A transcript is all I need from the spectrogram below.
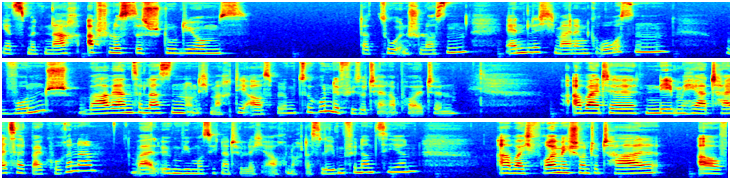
jetzt mit nach Abschluss des Studiums dazu entschlossen, endlich meinen großen Wunsch wahr werden zu lassen und ich mache die Ausbildung zur Hundephysiotherapeutin. Arbeite nebenher Teilzeit bei Corinna, weil irgendwie muss ich natürlich auch noch das Leben finanzieren. Aber ich freue mich schon total auf,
